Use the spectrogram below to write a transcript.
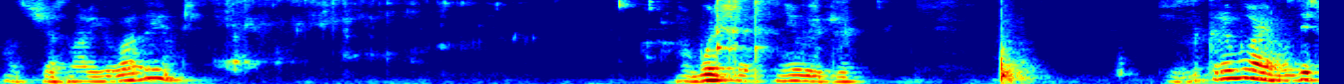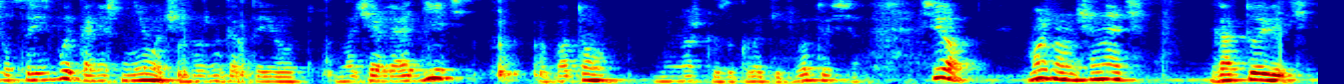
Вот сейчас налью воды. Но больше не выпью. Закрываем. Вот здесь вот с резьбой, конечно, не очень. Нужно как-то ее вот вначале одеть, а потом немножко закрутить. Вот и все. Все. Можно начинать готовить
